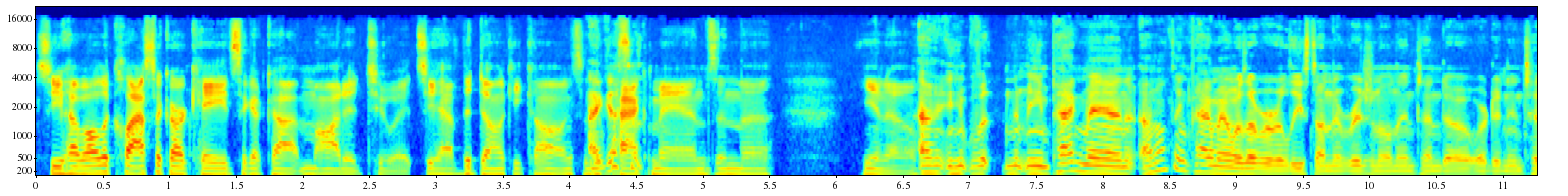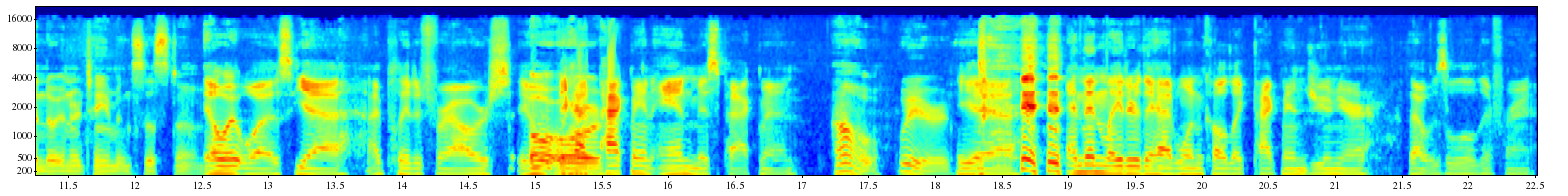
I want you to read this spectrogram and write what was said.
So you have all the classic arcades that got, got modded to it. So you have the Donkey Kongs and I the Pac Mans and the. You know. I mean, I mean, Pac-Man. I don't think Pac-Man was ever released on the original Nintendo or the Nintendo Entertainment System. Oh, it was. Yeah. I played it for hours. It, Or- they had Pac Man and Miss Pac Man. Oh, weird. Yeah. and then later they had one called like Pac-Man Junior. That was a little different.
